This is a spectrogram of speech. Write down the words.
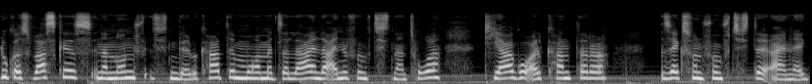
Lukas Vasquez in der 49. gelbe Karte. Mohamed Salah in der 51. ein Tor. Thiago Alcantara 56. eine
